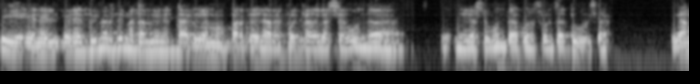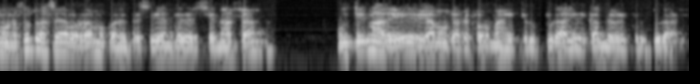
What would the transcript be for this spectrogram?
Sí, en el, en el primer tema también está, digamos, parte de la respuesta de la segunda, de la segunda consulta tuya. Digamos, nosotros ayer abordamos con el presidente del SENASA un tema de, digamos, de reformas estructurales, de cambios estructurales.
